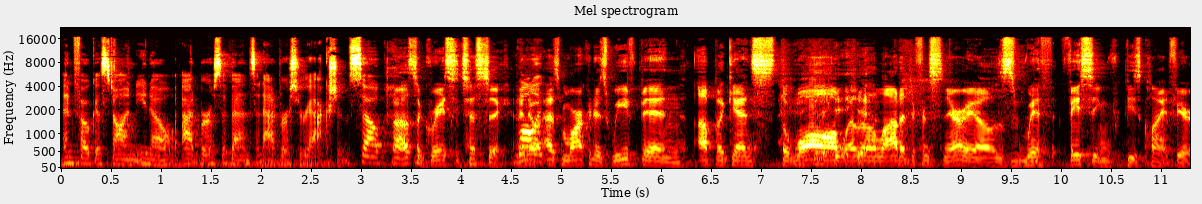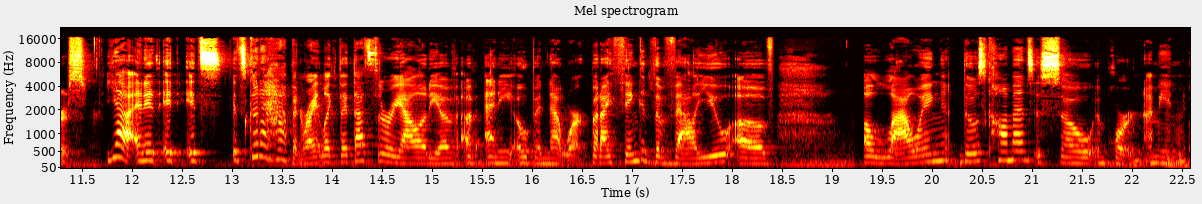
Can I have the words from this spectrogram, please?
and focused on you know adverse events and adverse reactions. So Oh, that's a great statistic. Well, I know it- as marketers, we've been up against the wall with Yeah. a lot of different scenarios Mm-hmm. with facing these client fears. Yeah, and it, it it's it's going to happen, right? Like that, that's the reality of, of any open network. But I think the value of allowing those comments is so important. I mean, s-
